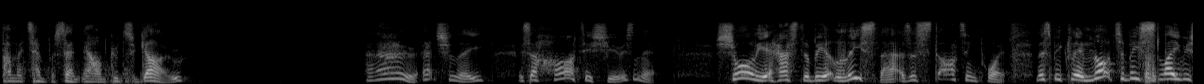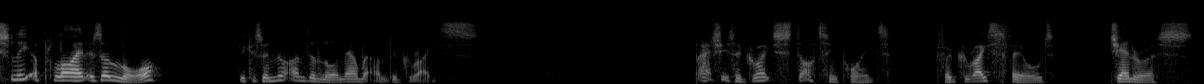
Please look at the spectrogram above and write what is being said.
done my 10%, now I'm good to go. No, actually, it's a heart issue, isn't it? Surely it has to be at least that as a starting point. Let's be clear, not to be slavishly applied as a law, because we're not under law, now we're under grace. But actually, it's a great starting point for grace filled, generous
